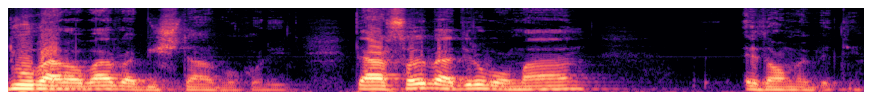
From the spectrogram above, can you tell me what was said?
دو برابر و بیشتر بکنید. درس های بعدی رو با من ادامه بدیم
